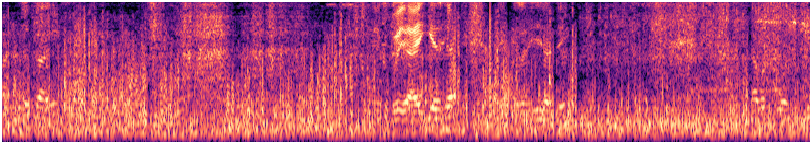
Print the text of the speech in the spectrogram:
આનંદ એક ભાઈ આવી ગયા છે. પેલા હીરાથી બરાબર પહોંચી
